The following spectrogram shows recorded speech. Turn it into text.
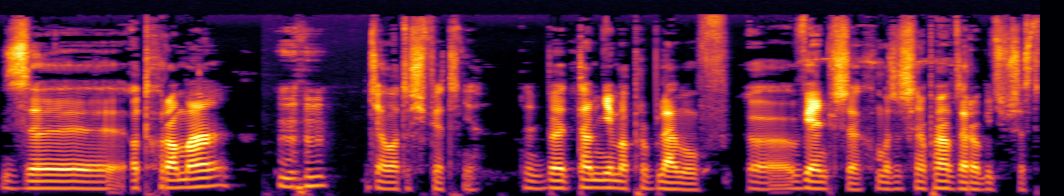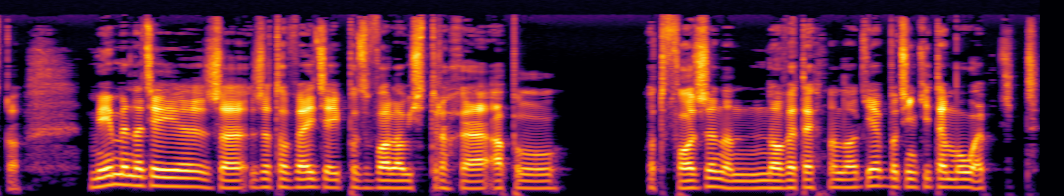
z, od Chroma mhm. działa to świetnie. Jakby tam nie ma problemów e, większych, możesz naprawdę robić wszystko. Miejmy nadzieję, że, że to wejdzie i pozwolą się trochę Apple otworzy na nowe technologie, bo dzięki temu WebKit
